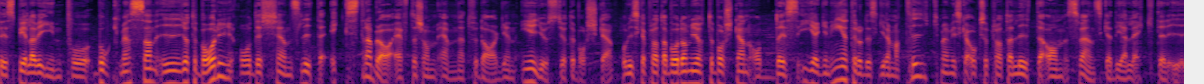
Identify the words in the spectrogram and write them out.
det spelar vi in på Bokmässan i Göteborg och det känns lite extra bra eftersom ämnet för dagen är just göteborgska. Och vi ska prata både om göteborgskan och dess egenheter och dess grammatik men vi ska också prata lite om svenska dialekter i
